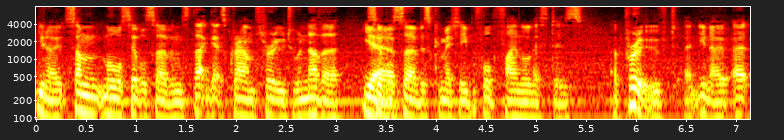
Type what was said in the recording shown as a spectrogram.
You know, some more civil servants that gets ground through to another Yeah. civil service committee before the final list is approved. And you know, at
